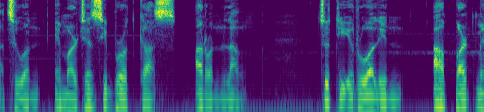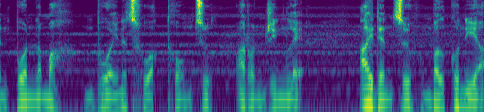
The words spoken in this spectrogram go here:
a chuan emergency broadcast aron lang. Chuti rualin apartment pon lama boina chuak thom chu aron ringle aiden chu balkonia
